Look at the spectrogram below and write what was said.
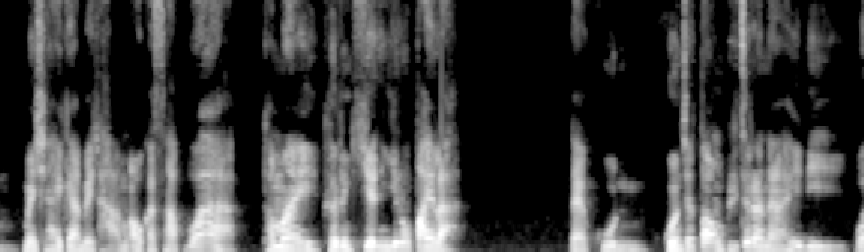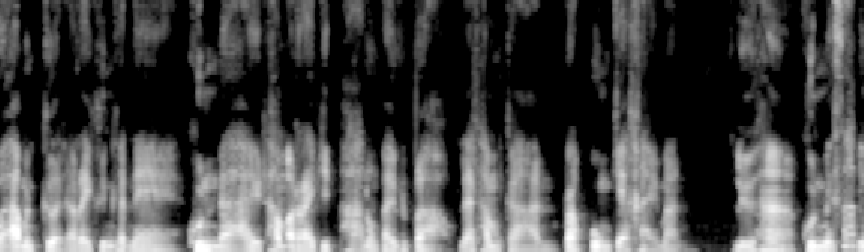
ำไม่ใช่การไปถามเอากระซับว่าทำไมเธอถึงเขียนอย่างนี้ลงไปล่ะ แต่คุณควรจะต้องพิจารณาให้ดีว่ามันเกิดอะไรขึ้นกันแน่ คุณได้ทำอะไรผิดพลาดลงไปหรือเปล่า และทำการปรับปรุงแก้ไขมัน หรือหากคุณไม่ทราบจ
